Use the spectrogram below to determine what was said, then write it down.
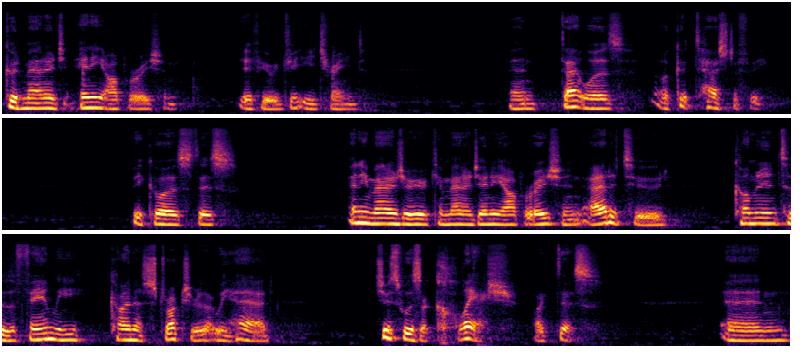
could manage any operation if you were GE trained. And that was a catastrophe because this any manager can manage any operation attitude coming into the family kind of structure that we had. Just was a clash like this. And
